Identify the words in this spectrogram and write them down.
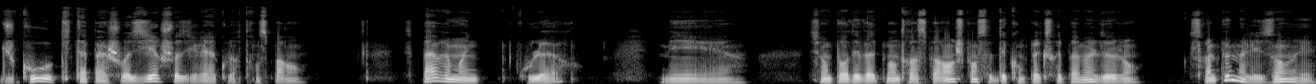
Du coup, quitte à choisir, je choisirais la couleur transparent. C'est pas vraiment une couleur, mais euh, si on porte des vêtements transparents, je pense que ça décomplexerait pas mal de gens. Ce serait un peu malaisant et,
